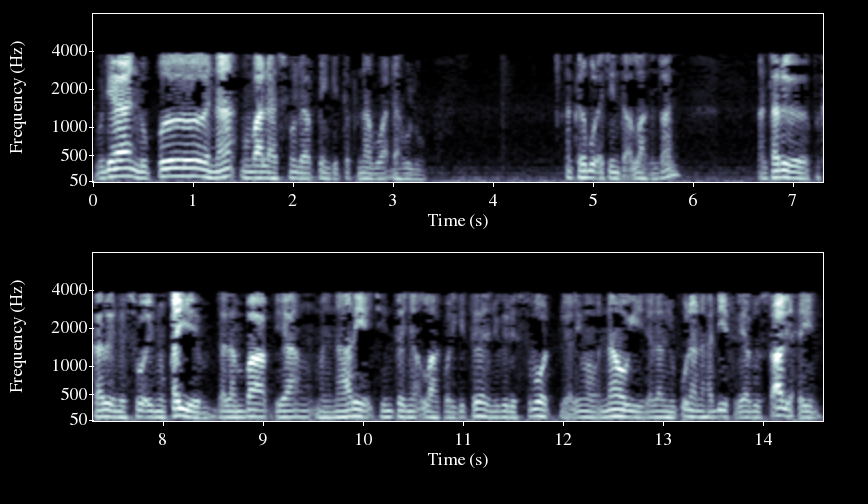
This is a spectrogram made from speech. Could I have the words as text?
Kemudian lupa nak membalas semula apa yang kita pernah buat dahulu. Maka rebutlah cinta Allah tuan-tuan antara perkara yang disebut Ibn Qayyim dalam bab yang menarik cintanya Allah kepada kita dan juga disebut oleh Imam Nawawi dalam himpunan hadis Riyadhus Salihin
